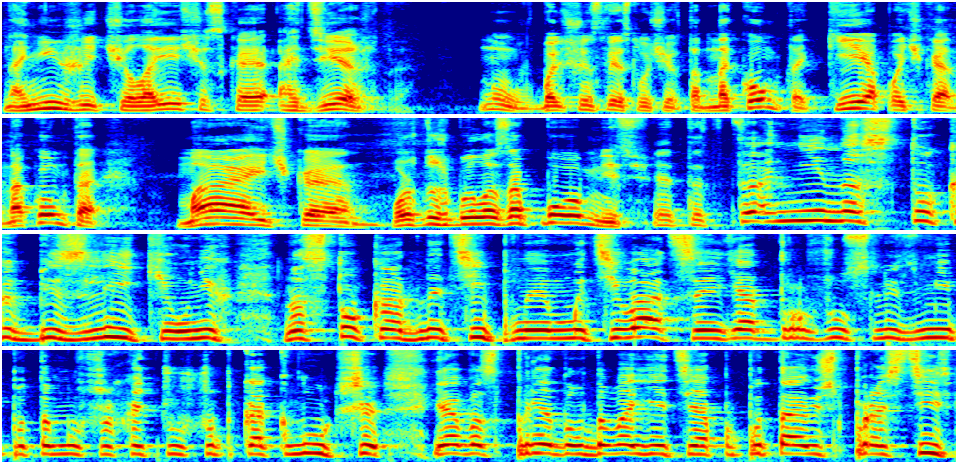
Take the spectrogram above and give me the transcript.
на них же человеческая одежда ну, в большинстве случаев там на ком-то кепочка, на ком-то маечка, можно же было запомнить. Это они настолько безлики, у них настолько однотипная мотивация. Я дружу с людьми, потому что хочу, чтобы как лучше. Я вас предал, давай я тебя попытаюсь простить.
